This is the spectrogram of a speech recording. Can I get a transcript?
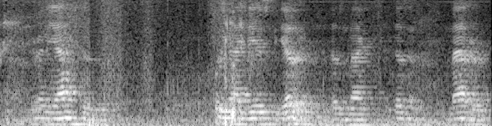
uh, you're in the act of putting ideas together. It doesn't matter. It doesn't matter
